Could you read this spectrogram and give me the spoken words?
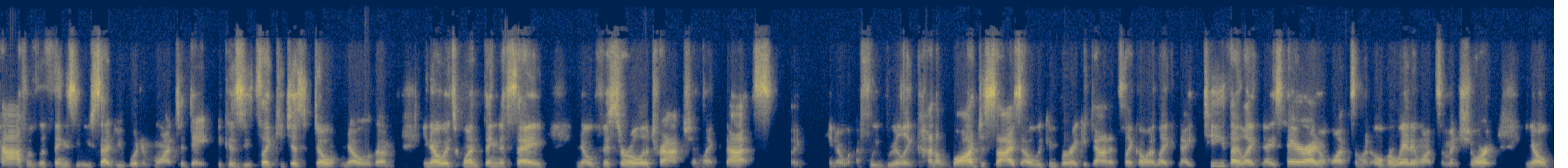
half of the things that you said you wouldn't want to date because it's like you just don't know them. You know, it's one thing to say, you know, visceral attraction, like that's you know, if we really kind of logicize, oh, we can break it down. It's like, oh, I like nice teeth, I like nice hair, I don't want someone overweight, I want someone short, you know,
